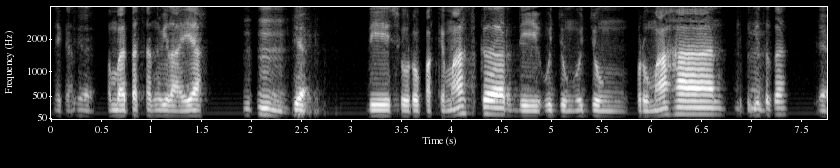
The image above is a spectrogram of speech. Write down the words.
Ya kan? Iya. Pembatasan wilayah. Mm-mm. Disuruh pakai masker di ujung-ujung perumahan gitu-gitu kan. Iya.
